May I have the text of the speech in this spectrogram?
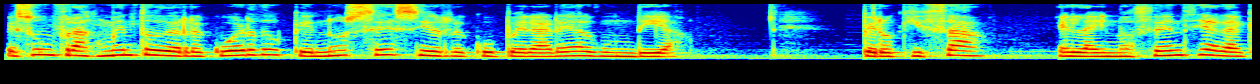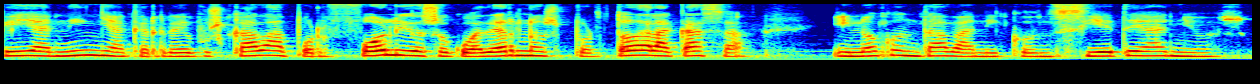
Es un fragmento de recuerdo que no sé si recuperaré algún día, pero quizá en la inocencia de aquella niña que rebuscaba por folios o cuadernos por toda la casa y no contaba ni con siete años,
